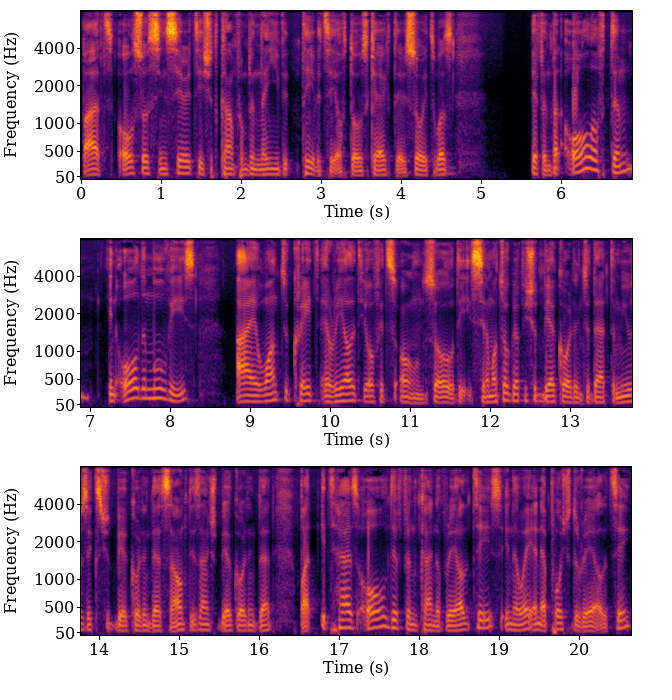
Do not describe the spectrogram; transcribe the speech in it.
But also sincerity should come from the naivety of those characters. So it was different. But all of them, in all the movies, I want to create a reality of its own. So the cinematography should be according to that, the music should be according to that, sound design should be according to that. But it has all different kind of realities in a way, and approach to the reality.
